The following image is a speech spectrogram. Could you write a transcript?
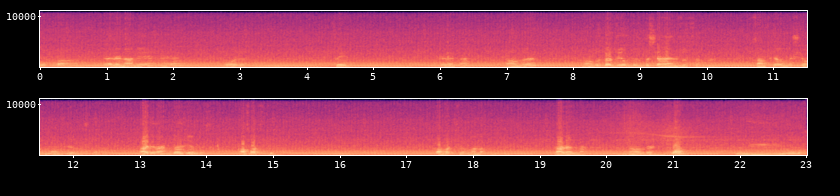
Hoppa. Nerede nani? He? Orada. Fake. Evet lan. Ne oldu? Ne oldu? Dört yıldızlı şehrinizi tutsam. Sanki olmuş yok mantığı olmuş falan. Hadi lan dört yıldız. Kafa tutuyorum. Kafa tutuyorum lan aklımda. Ne lan lan? Ne oldu? Lan. Uyyyy oğlum.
